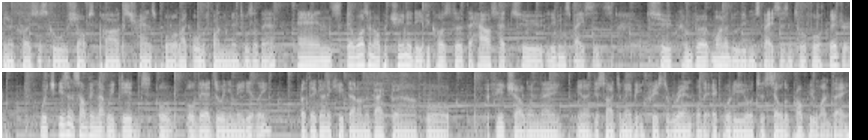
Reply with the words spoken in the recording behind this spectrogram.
you know, close to schools, shops, parks, transport, like all the fundamentals are there. And there was an opportunity because the, the house had two living spaces to convert one of the living spaces into a fourth bedroom, which isn't something that we did or, or they're doing immediately, but they're going to keep that on the back burner for the future when they, you know, decide to maybe increase the rent or the equity or to sell the property one day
